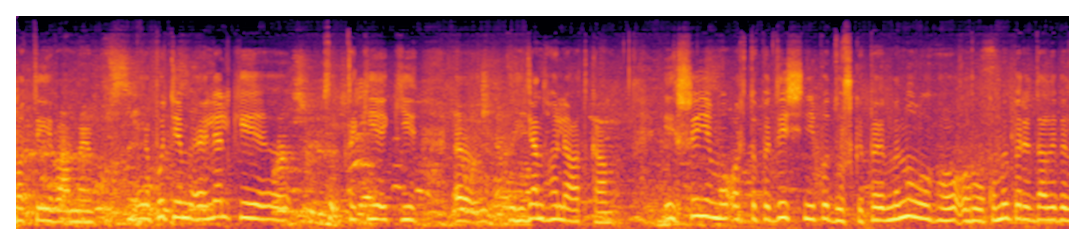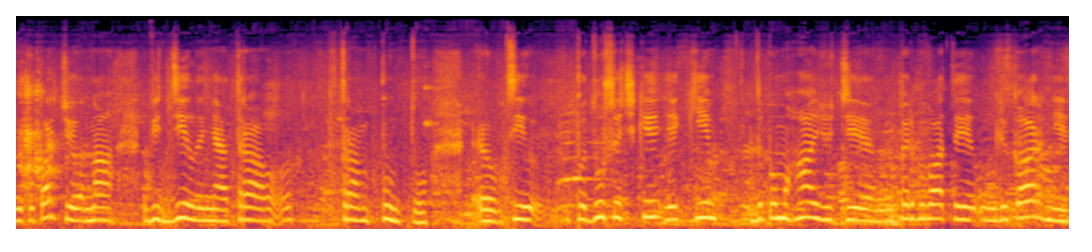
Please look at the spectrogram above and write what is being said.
мотивами. Потім ляльки е, такі, які е, янголятка. І шиємо ортопедичні подушки. Минулого року ми передали велику партію на відділення трав- травмпункту. Е, Ці подушечки, які допомагають е, перебувати у лікарні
